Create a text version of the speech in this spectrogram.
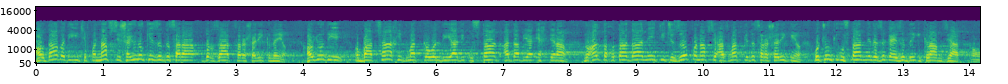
او دا به دی چه په نفس شیونو کی زه دسره دغ ذات سره شریک نه یم او یو دی بادشاہ خدمت کول دی یا دی استاد ادب یا احترام نو هلته خو تا دا نیت چه زه په نفس عظمت کی دسره شریک یم خو چونکه استاد نه ده ځکه یې زه د اکرام زیات کوم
